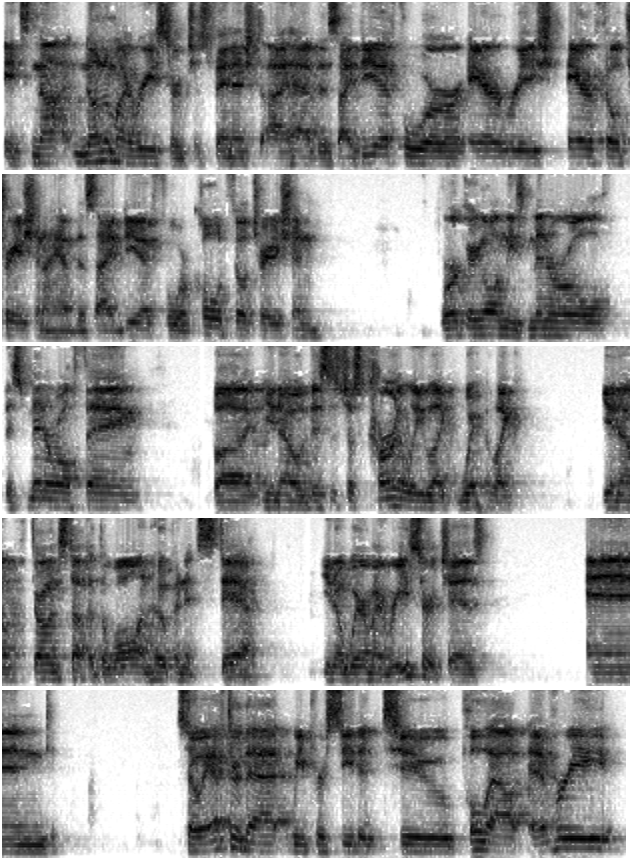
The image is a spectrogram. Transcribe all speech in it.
It's not, none of my research is finished. I have this idea for air, air filtration. I have this idea for cold filtration, working on these mineral, this mineral thing but you know this is just currently like like you know throwing stuff at the wall and hoping it stick yeah. you know where my research is and so after that we proceeded to pull out every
